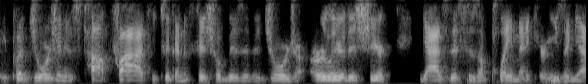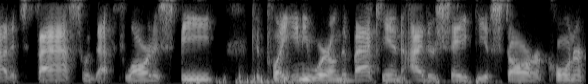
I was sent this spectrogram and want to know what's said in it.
he, put Georgia in his top five. He took an official visit to Georgia earlier this year. Guys, this is a playmaker. He's a guy that's fast with that Florida speed, could play anywhere on the back end, either safety, a star, or a corner.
